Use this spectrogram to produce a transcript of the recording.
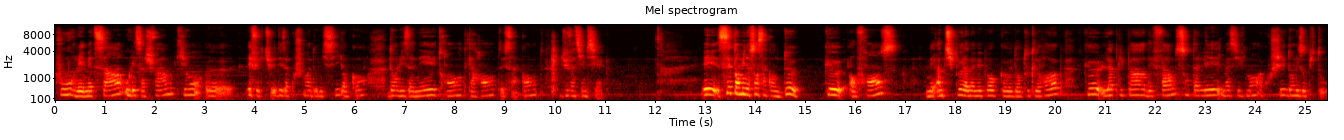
pour les médecins ou les sages-femmes qui ont effectué des accouchements à domicile encore dans les années 30, 40 et 50 du XXe siècle. Et c'est en 1952 que en France, mais un petit peu à la même époque dans toute l'Europe, que la plupart des femmes sont allées massivement accoucher dans les hôpitaux.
